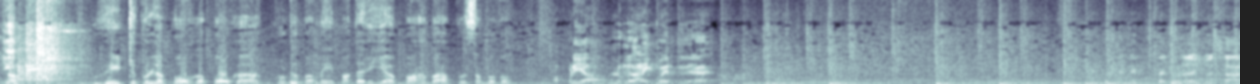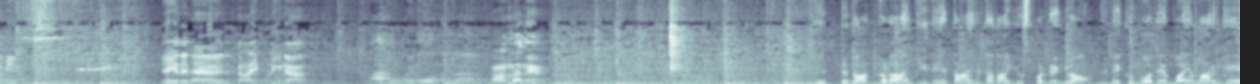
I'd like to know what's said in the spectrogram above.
ஐயோ. வீட்டுக்குள்ள போக போக குடும்பமே பதறிய பரபரப்பு சம்பவம். அப்படியா? உள்ளுக்குள்ள தான் அன்னைக்கு போயிருக்குது. ஐயோ சாமி. ஏன் இது என்ன இது தாய் போடுங்கண்ணா ஆமாங்க எட்டு நாட்களா இதே டாய்லெட்டை தான் யூஸ் பண்றீங்களா? நினைக்கும் போதே பயமா இருக்கே.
